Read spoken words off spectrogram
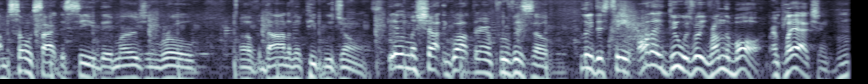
I'm so excited to see the emerging role of Donovan People Jones. Give him a shot to go out there and prove himself. Look at this team. All they do is really run the ball and play action. Mm-hmm.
